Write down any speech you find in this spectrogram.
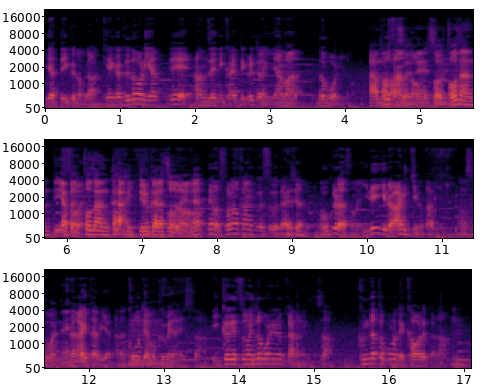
やっていくのが計画通りやって安全に帰ってくるっていうのが山登りのあまあまあそうね。そう登山ってやっぱ登山から入ってるからそうだよね。ん。でもその感覚すごい大事だと思う。僕らはそのイレギュラーありきの旅そうやね。長い旅やから。工程も組めないしさ。1ヶ月後にどこにいるかなんてさ組んだところで変わるからうん。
